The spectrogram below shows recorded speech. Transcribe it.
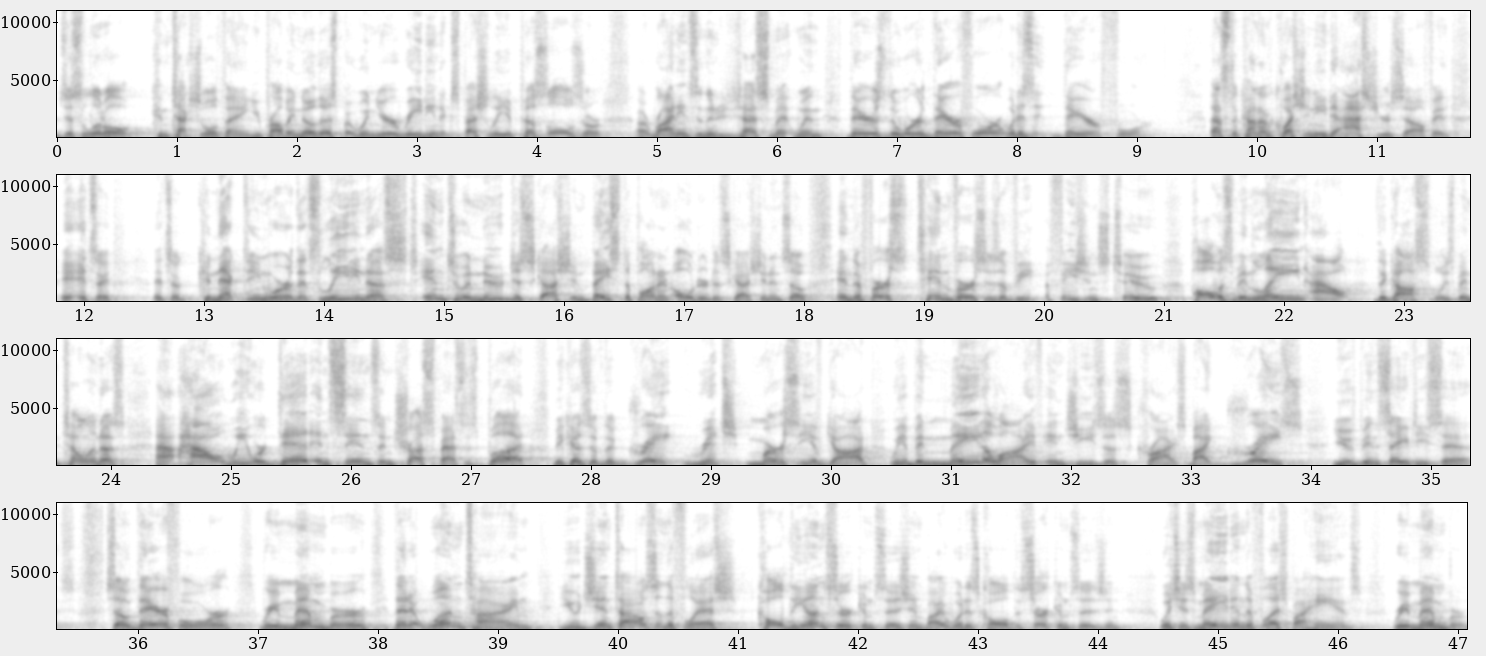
just a little contextual thing. You probably know this, but when you're reading, especially epistles or uh, writings in the New Testament, when there's the word therefore, what is it there for? That's the kind of question you need to ask yourself. It, it, it's a it's a connecting word that's leading us into a new discussion based upon an older discussion. And so, in the first 10 verses of Ephesians 2, Paul has been laying out the gospel. He's been telling us uh, how we were dead in sins and trespasses, but because of the great, rich mercy of God, we have been made alive in Jesus Christ. By grace, you've been saved, he says. So, therefore, remember that at one time, you Gentiles in the flesh, called the uncircumcision by what is called the circumcision, which is made in the flesh by hands, remember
